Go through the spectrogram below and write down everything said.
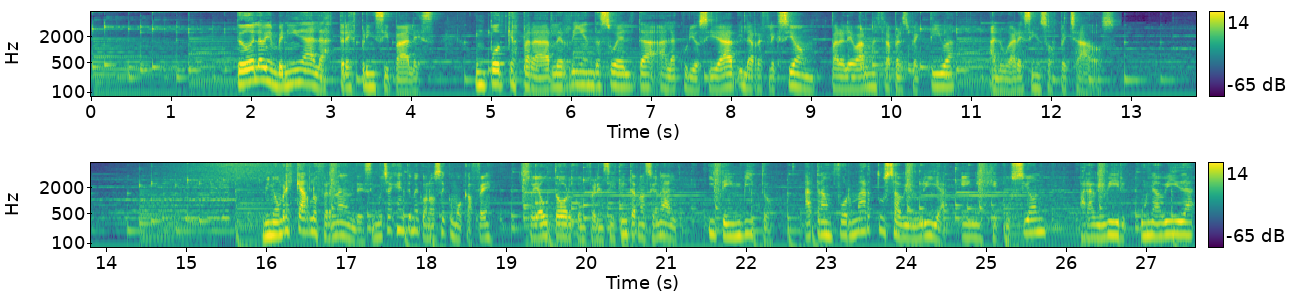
Te doy la bienvenida a Las Tres Principales, un podcast para darle rienda suelta a la curiosidad y la reflexión para elevar nuestra perspectiva a lugares insospechados. Mi nombre es Carlos Fernández y mucha gente me conoce como Café. Soy autor, conferencista internacional y te invito a transformar tu sabiduría en ejecución para vivir una vida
